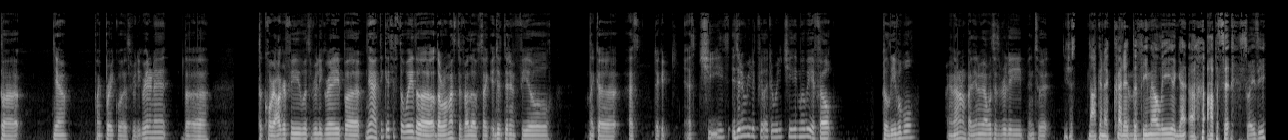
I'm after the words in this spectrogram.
but yeah, Point Break was really great in it. The the choreography was really great, but yeah, I think it's just the way the the romance develops. Like it just didn't feel like a as like a as cheese. It didn't really feel like a really cheesy movie. It felt believable, and I don't know. By the end of it, I was just really into it. You're just not going to credit And the female lead again, uh, opposite Swayze.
